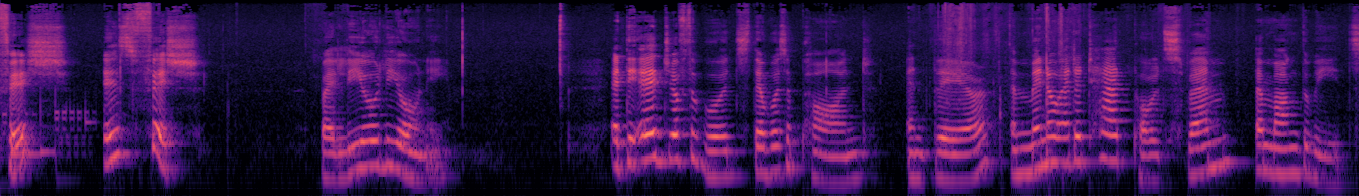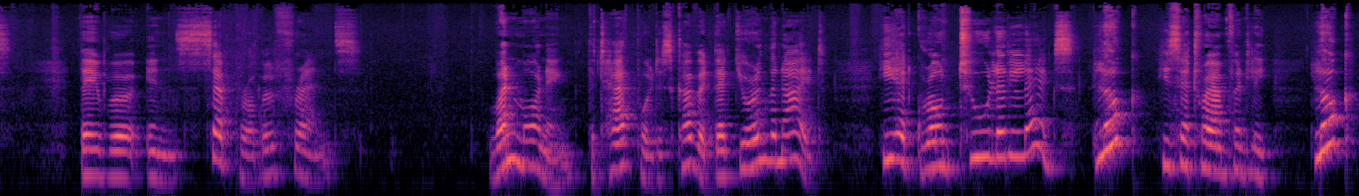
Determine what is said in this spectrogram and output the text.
Fish is Fish by Leo Lionni. At the edge of the woods there was a pond, and there a minnow and a tadpole swam among the weeds. They were inseparable friends. One morning the tadpole discovered that during the night he had grown two little legs. Look, he said triumphantly, look,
